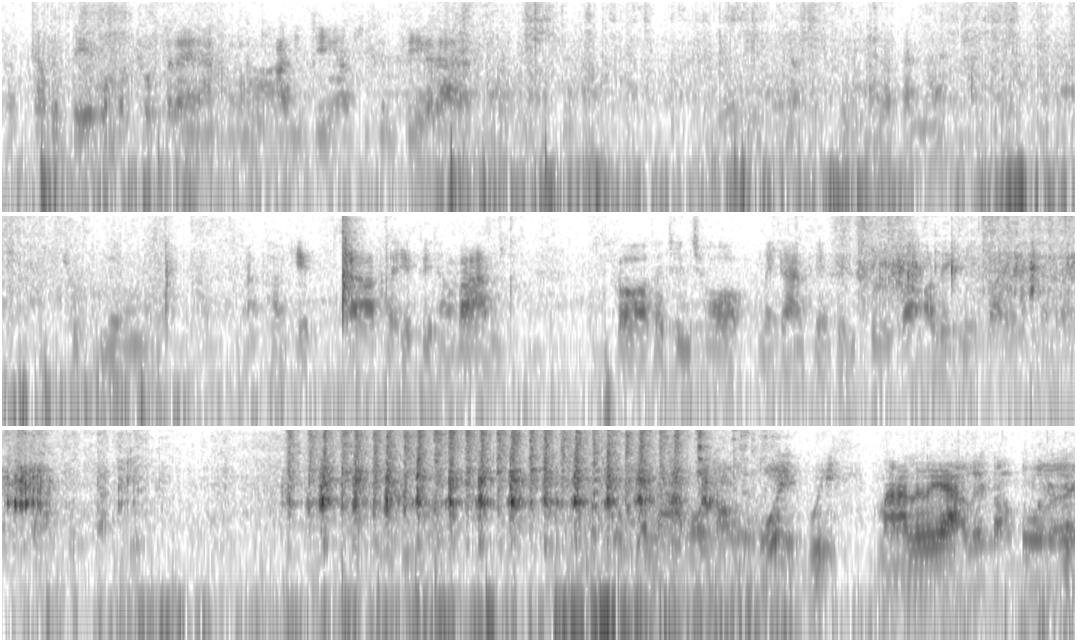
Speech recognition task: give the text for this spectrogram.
ครับเขย่าเซยมซีผมต้องชุดก็ได้นะเอาจริงๆเอาเซยมซีก็ได้นะครับเดี๋ยวพี่เขาจะซื้อให้แล้วกันเนาะนะครับชุดหนึ่งอะท่านเอฟอ่าถ้าเอฟที่ทางบ้าน ก็ถ้าชื่นชอบในการเสี่ยงเซยมซีก็เอาเลขนี้ไปนะครับโชคลาภโอ้สองอุ้ยอุ้ยมาเลยอะเอาเลยสองตัวเลย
